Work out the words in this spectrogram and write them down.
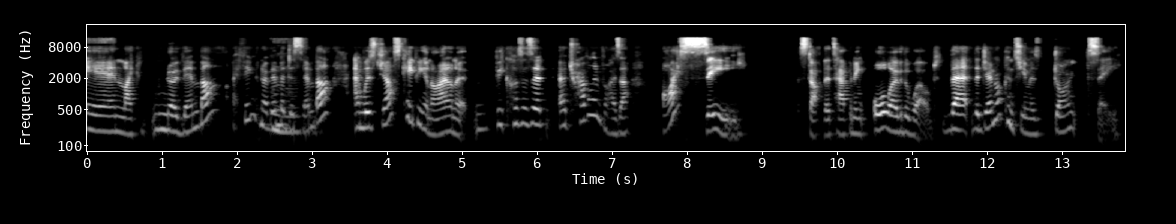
in like November, I think November, Mhm. December, and was just keeping an eye on it because as a, a travel advisor, I see stuff that's happening all over the world that the general consumers don't see.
